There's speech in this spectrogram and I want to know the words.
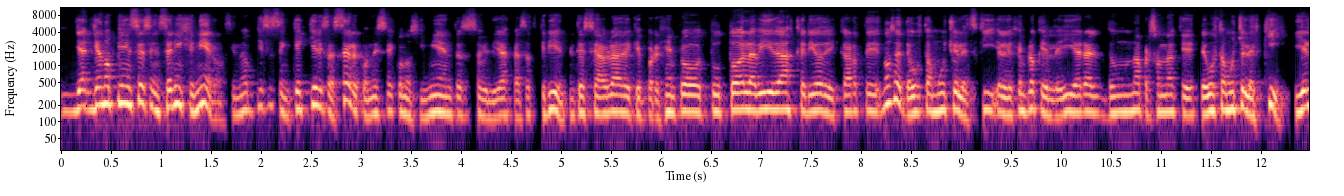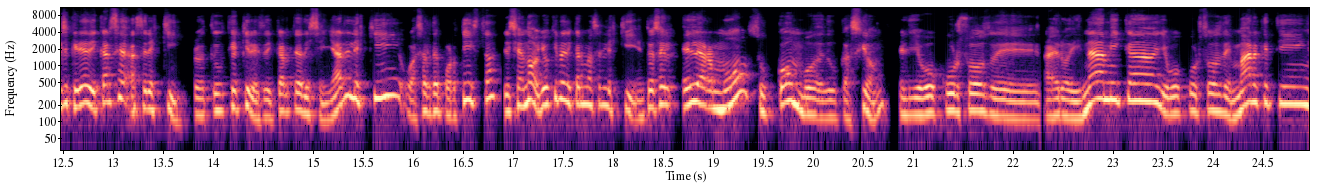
ya, ya no pienses en ser ingeniero, sino pienses en qué quieres hacer con ese conocimiento, esas habilidades que has adquirido. Entonces se habla de que, por ejemplo, tú toda la vida has querido dedicarte, no sé, te gusta mucho el esquí. El ejemplo que leí era de una persona que le gusta mucho el esquí y él se quería dedicarse a hacer esquí. Pero tú, ¿qué quieres? ¿Dedicarte a diseñar el esquí o a ser deportista? Y decía, no, yo quiero dedicarme a hacer el esquí. Entonces él, él armó su combo de educación. Él llevó cursos de aerodinámica, llevó cursos de marketing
